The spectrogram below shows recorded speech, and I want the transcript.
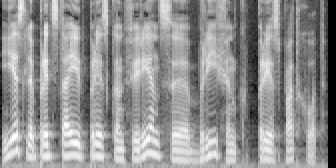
если предстоит пресс-конференция, брифинг, пресс-подход.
